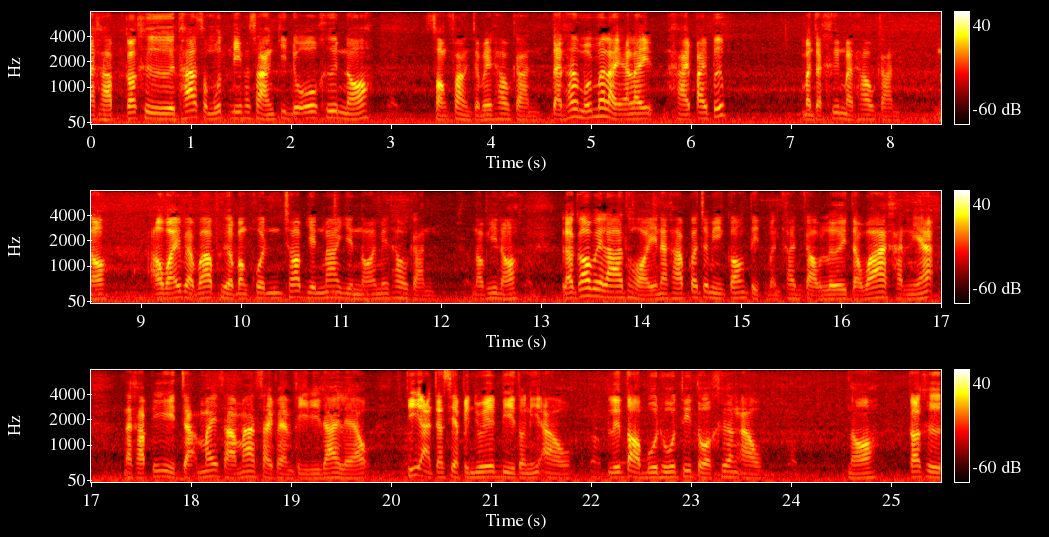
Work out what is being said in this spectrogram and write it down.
นะครับ ก็คือถ้าสมมติมีภาษาอังกฤษดูโอขึ้นเนาะสองฝั่งจะไม่เท่ากัน แต่ถ้าสมมติเมื่อไหร่อะไรหายไปปุ๊บ มันจะขึ้นมาเท่ากันเนาะ เอาไว้แบบว่าเผื่อบางคนชอบเย็นมากเย็นน้อยไม่เท่ากันเนาะพี่เนาะแล้วก็เวลาถอยนะครับ ก็จะมีกล้องติดเหมือนคันเก่าเลย แต่ว่าคันเนี้ยนะครับพี่จะไม่สามารถใส่แผ่นซีดีได้แล้วพี่อาจจะเสียบเป็น USB ตัวนี้เอา หรือต่อบลูทูธที่ตัวเครื่องเอาเนาะก็คือ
